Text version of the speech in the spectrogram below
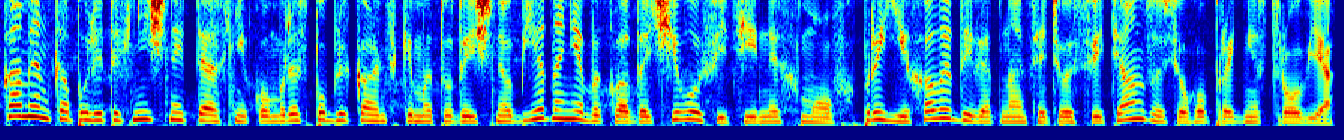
Кам'янка політехнічний технікум, республіканське методичне об'єднання викладачів офіційних мов. Приїхали 19 освітян з усього Придністров'я.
